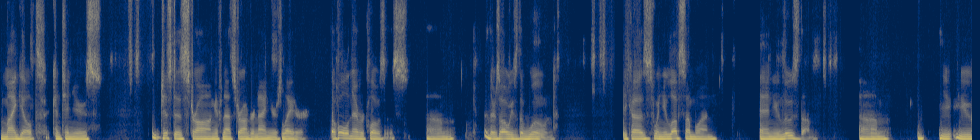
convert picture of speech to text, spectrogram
my guilt continues just as strong, if not stronger, nine years later. The hole never closes. Um, there's always the wound. Because when you love someone and you lose them, um, you, you,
